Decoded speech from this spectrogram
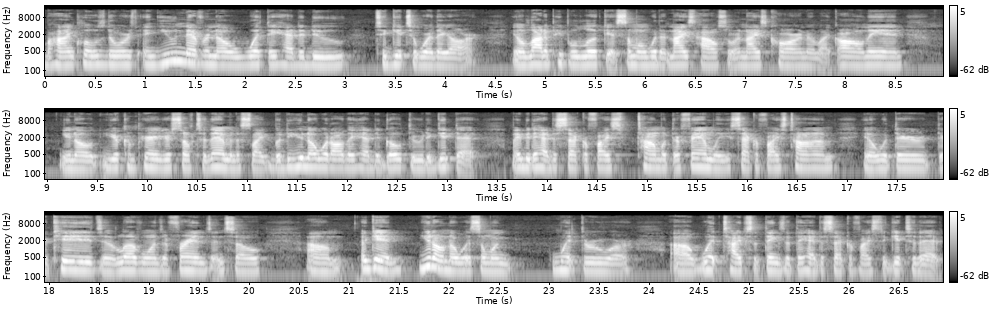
behind closed doors and you never know what they had to do to get to where they are. You know a lot of people look at someone with a nice house or a nice car and they're like oh man you know you're comparing yourself to them and it's like but do you know what all they had to go through to get that maybe they had to sacrifice time with their family, sacrifice time, you know, with their, their kids and loved ones and friends. And so, um, again, you don't know what someone went through or uh, what types of things that they had to sacrifice to get to that.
